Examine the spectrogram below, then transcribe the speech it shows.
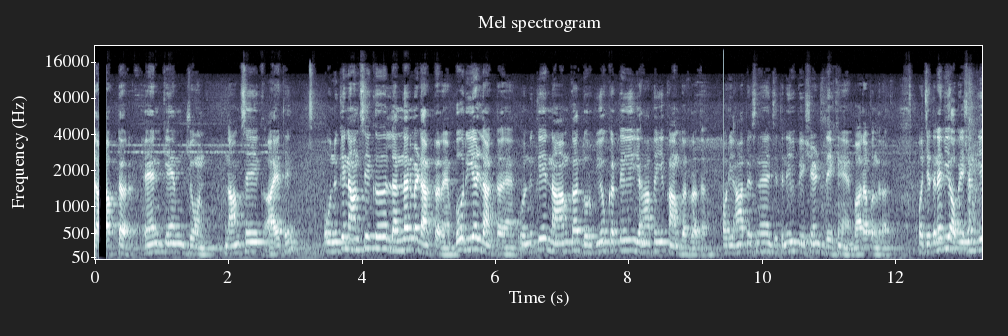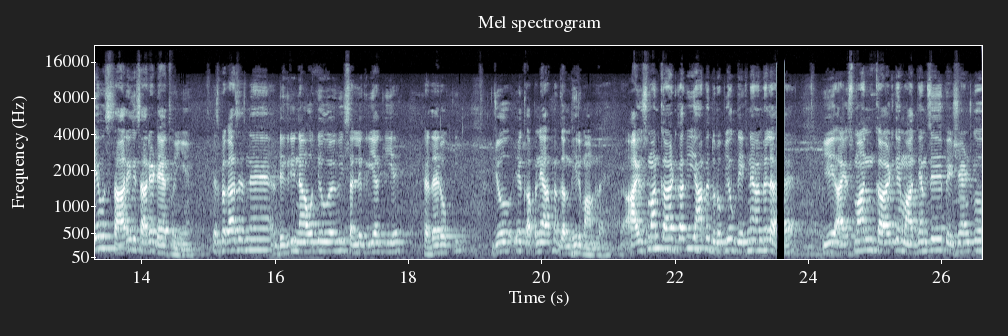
doctor N K M John नाम से एक आए थे। उनके नाम से एक लंदन में डॉक्टर हैं वो रियल डॉक्टर हैं। उनके नाम का दुरुपयोग करते हुए यहाँ पे ये काम कर रहा था। और यहाँ पे इसने जितने भी पेशेंट देखे हैं बारह पंद्रह और जितने भी ऑपरेशन किए वो सारे के सारे डेथ हुई हैं। इस प्रकार से इसने डिग्री ना होते हुए भी शल्यक्रिया की है, हृदय रोग की, जो एक अपने आप में गंभीर मामला है। आयुष्मान कार्ड का भी यहाँ पर दुरुपयोग देखने में मिला है। ये आयुष्मान कार्ड के माध्यम से पेशेंट को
